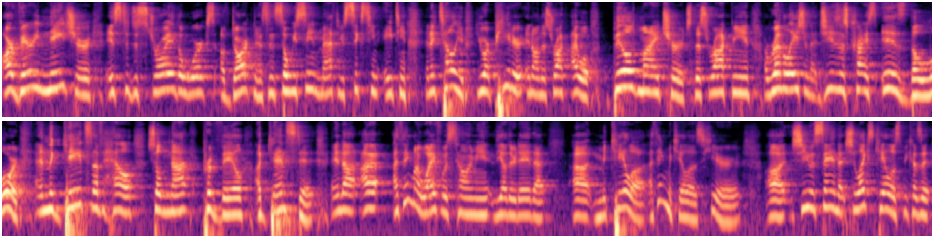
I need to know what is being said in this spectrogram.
Our very nature is to destroy the works of darkness. And so we see in Matthew 16, 18, and I tell you, you are Peter, and on this rock I will build my church, this rock being a revelation that Jesus Christ is the Lord, and the gates of hell shall not prevail against it. And uh, I, I think my wife was telling me the other day that uh, Michaela, I think Michaela is here. Uh, she was saying that she likes Kalos because it,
